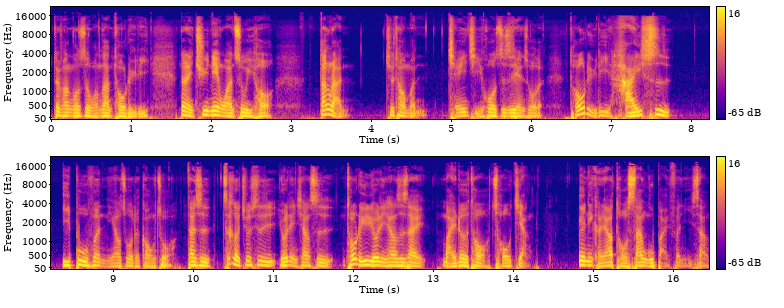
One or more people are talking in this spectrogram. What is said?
对方公司网站投履历。那你去念完书以后，当然，就像我们前一集或是之前说的，投履历还是一部分你要做的工作。但是这个就是有点像是投履历，有点像是在买乐透抽奖，因为你可能要投三五百份以上，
